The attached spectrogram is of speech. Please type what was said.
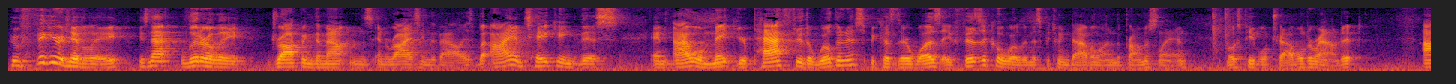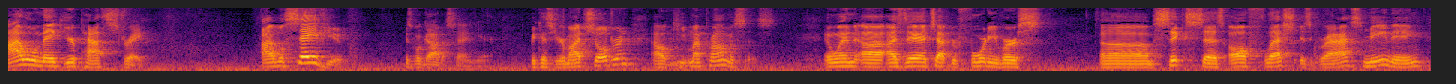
who figuratively, he's not literally dropping the mountains and rising the valleys, but I am taking this and I will make your path through the wilderness because there was a physical wilderness between Babylon and the promised land. Most people traveled around it. I will make your path straight. I will save you, is what God is saying here. Because you're my children, I'll keep my promises. And when uh, Isaiah chapter 40, verse um, 6 says, All flesh is grass, meaning,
